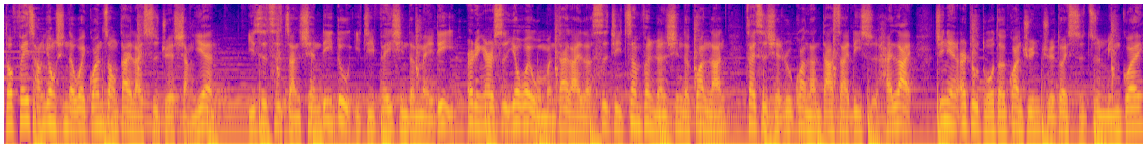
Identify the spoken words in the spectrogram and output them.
都非常用心的为观众带来视觉响宴，一次次展现力度以及飞行的美丽。二零二四又为我们带来了四季振奋人心的灌篮，再次写入灌篮大赛历史 highlight。今年二度夺得冠军，绝对实至名归。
